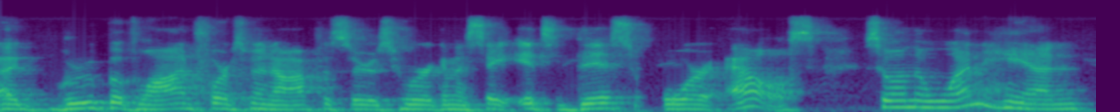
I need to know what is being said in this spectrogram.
a group of law enforcement officers who are going to say it's this or else. So, on the one hand,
